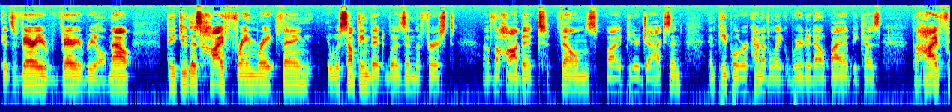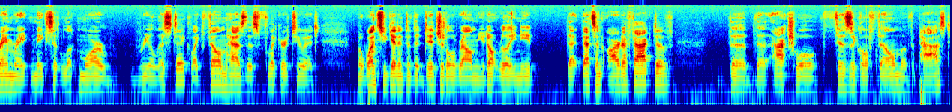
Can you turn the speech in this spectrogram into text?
it's very very real. Now they do this high frame rate thing. It was something that was in the first of the Hobbit films by Peter Jackson, and people were kind of like weirded out by it because the high frame rate makes it look more realistic. Like film has this flicker to it, but once you get into the digital realm, you don't really need that that's an artifact of the the actual physical film of the past.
